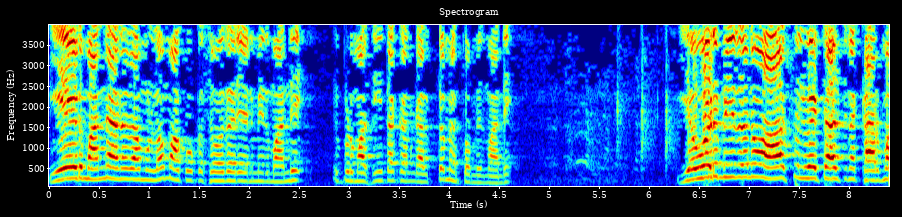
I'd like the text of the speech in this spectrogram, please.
ఏడు మంది అన్నదమ్ముల్లో మాకు ఒక సోదరి ఎనిమిది మంది. ఇప్పుడు మా సీతక్కను కలిపితే మేము తొమ్మిది మంది. ఎవడి మీదనో ఆస్తులు పెట్టాల్సిన కర్మ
